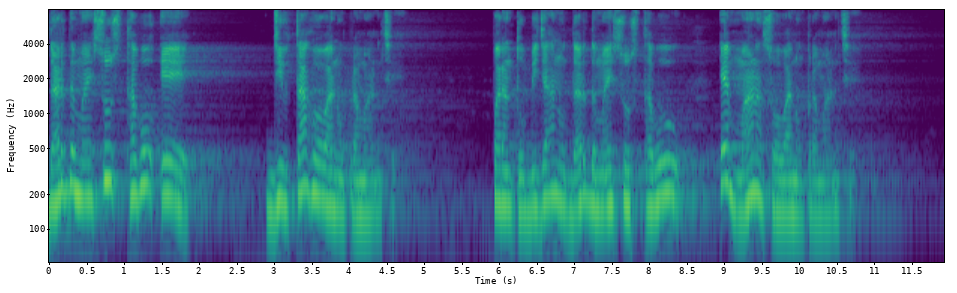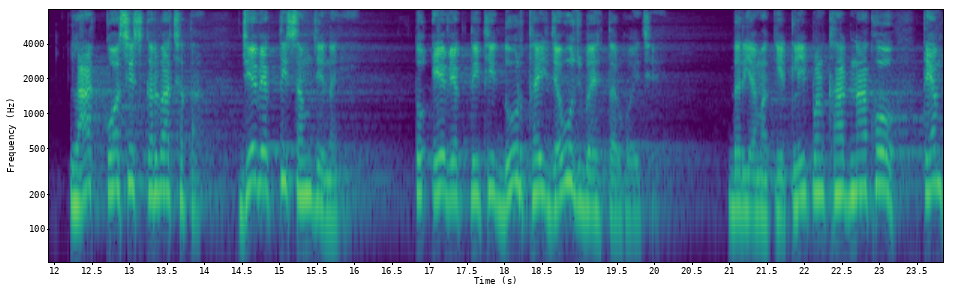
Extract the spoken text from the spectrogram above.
દર્દ મહેસૂસ થવું એ જીવતા હોવાનું પ્રમાણ છે. પરંતુ બીજાનું દર્દ મહેસૂસ થવું એ માણસ હોવાનું પ્રમાણ છે. લાખ કોશિશ કરવા છતાં જે વ્યક્તિ સમજે નહીં, તો એ વ્યક્તિથી દૂર થઈ જવું જ બહેતર હોય છે. દરિયામાં કેટલી પણ ખાંડ નાખો, તેમ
